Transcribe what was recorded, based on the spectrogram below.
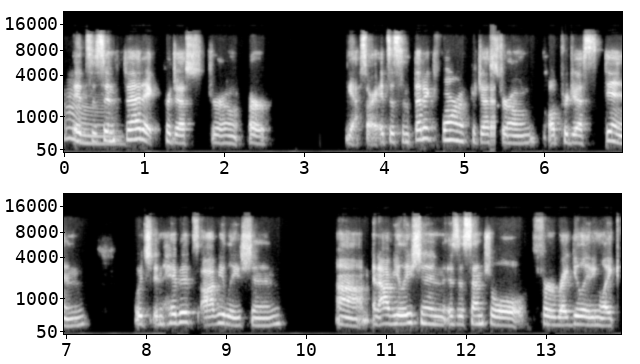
Hmm. It's a hmm. synthetic progesterone, or yeah, sorry, it's a synthetic form of progesterone called progestin, which inhibits ovulation. Um, and ovulation is essential for regulating like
